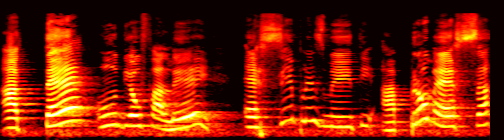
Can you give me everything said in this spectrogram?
até onde eu falei, é simplesmente a promessa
